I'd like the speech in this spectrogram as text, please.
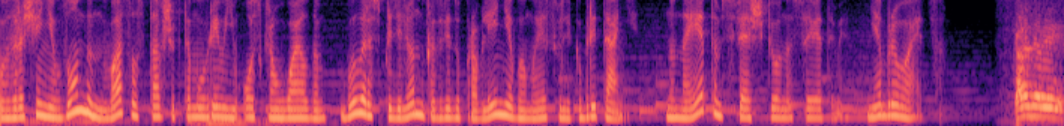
По возвращении в Лондон Вассел, ставший к тому времени Оскаром Уайлдом, был распределен в разведуправление ВМС Великобритании. Но на этом связь шпиона с Советами не обрывается. Камеры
